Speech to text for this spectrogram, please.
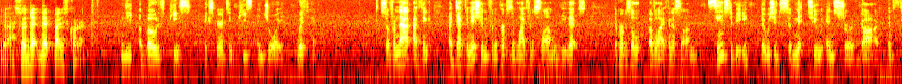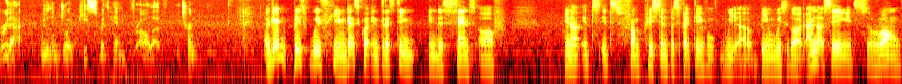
Yeah, so that that part is correct. the abode of peace, experiencing peace and joy with Him. So from that, I think a definition for the purpose of life in Islam would be this: the purpose of life in Islam seems to be that we should submit to and serve God, and through that we will enjoy peace with Him for all of eternity. Again, peace with Him. That's quite interesting in the sense of, you know, it's it's from Christian perspective we are being with God. I'm not saying it's wrong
